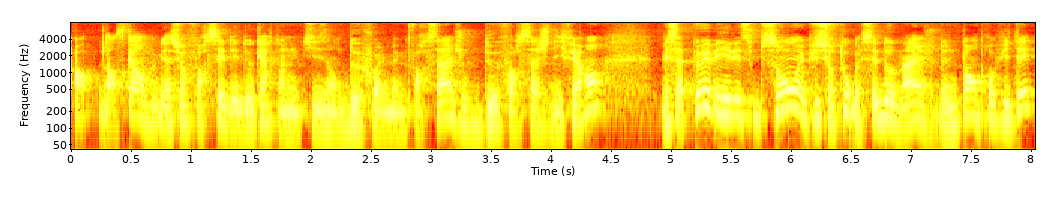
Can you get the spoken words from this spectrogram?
Alors, dans ce cas, on peut bien sûr forcer les deux cartes en utilisant deux fois le même forçage ou deux forçages différents, mais ça peut éveiller les soupçons et puis surtout, bah, c'est dommage de ne pas en profiter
